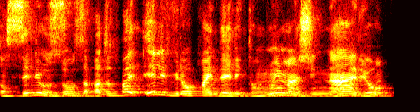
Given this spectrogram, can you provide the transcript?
Então, se ele usou o sapato do pai, ele virou o pai dele. Então, no imaginário,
